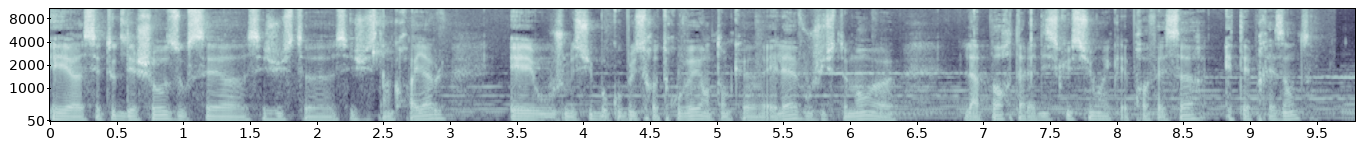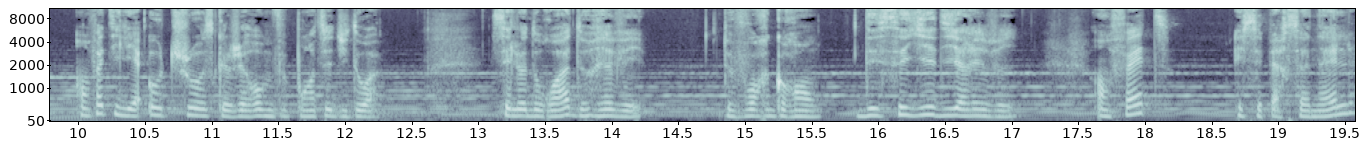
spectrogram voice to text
Et euh, c'est toutes des choses où c'est euh, juste, c'est juste incroyable et où je me suis beaucoup plus retrouvé en tant qu'élève où justement la porte à la discussion avec les professeurs était présente En fait, il y a autre chose que Jérôme veut pointer du doigt. C'est le droit de rêver, de voir grand, d'essayer d'y arriver. En fait, et c'est personnel,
